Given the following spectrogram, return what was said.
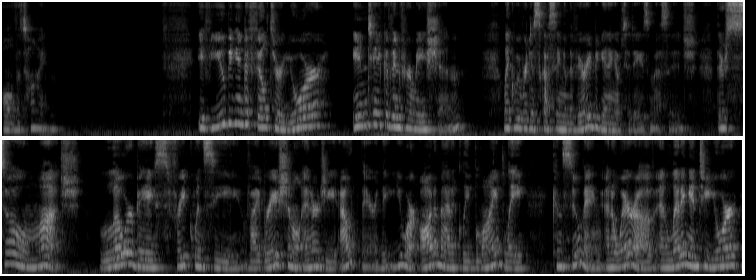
all the time. If you begin to filter your intake of information, like we were discussing in the very beginning of today's message, there's so much lower bass frequency vibrational energy out there that you are automatically blindly consuming and aware of and letting into your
